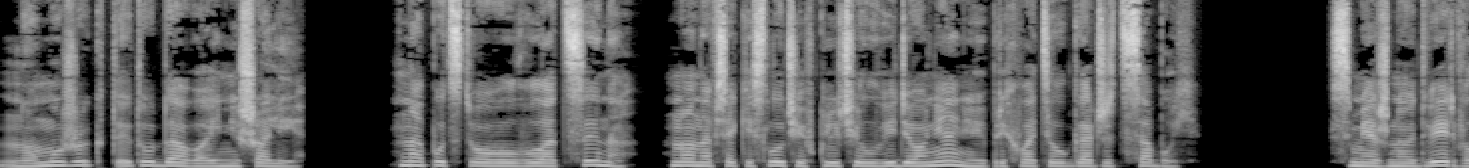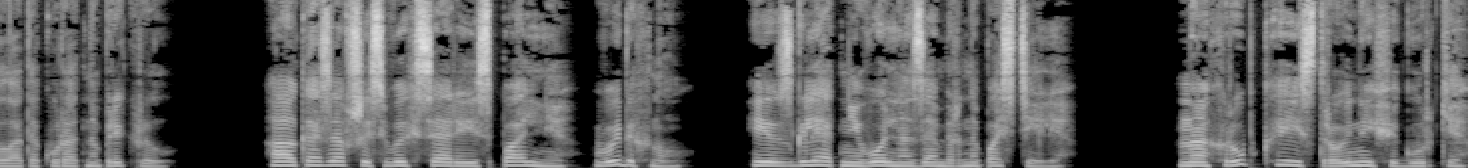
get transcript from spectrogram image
«Ну, мужик, ты тут давай не шали», — напутствовал Влад сына, но на всякий случай включил видеоняню и прихватил гаджет с собой. Смежную дверь Влад аккуратно прикрыл. А оказавшись в их саре и спальне, выдохнул, и взгляд невольно замер на постели. На хрупкой и стройной фигурке.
